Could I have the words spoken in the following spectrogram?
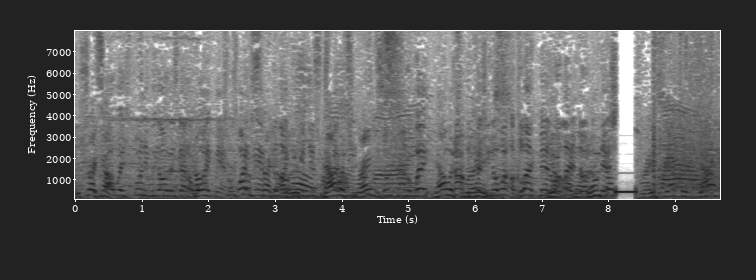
Go strike It's always funny. We always got a Go- white man. A white man feel out. like he can disrespect now it's you race. some kind of way. Now it's no, because you know what? A black man No, or a Latin no, don't, don't do that. go race. That's exactly.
